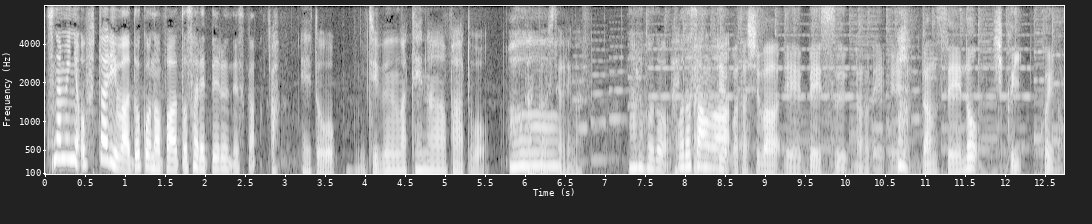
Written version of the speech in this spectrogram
ちなみにお二人はどこのパートされてるんですか？あえっ、と自分はテナーパートを担当しております。なるほど、和田さんは、で私は、えーベースなので、えー男性の低い声の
